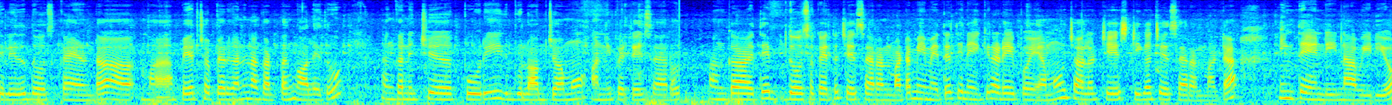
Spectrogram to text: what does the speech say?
తెలియదు దోసకాయ అంట. మా పేరు చెప్పారు కానీ నాకు అర్థం కాలేదు. ఇంకా నుంచి పూరి గులాబ్ జాము అన్నీ పెట్టేశారు. ఇంకా అయితే దోసకాయ అయితే చేశారనమాట మేమైతే తినేకి రెడీ అయిపోయాము. చాలా టేస్టీగా చేశారనమాట ఇంతే అండి నా వీడియో.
